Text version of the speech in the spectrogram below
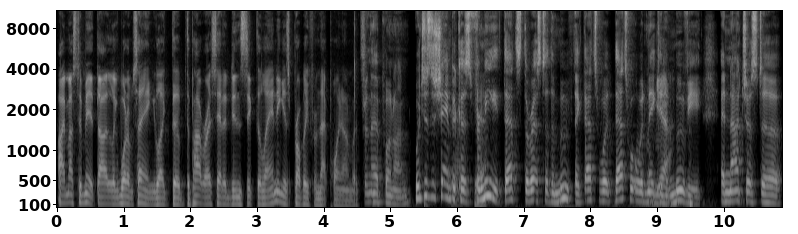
I must admit that like what I'm saying, like the the part where I said it didn't stick the landing is probably from that point onwards. from that point on, which is a shame because for Yeah. me, that's the rest of the movie. Like that's what that's what would make Yeah. it a movie and not just a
